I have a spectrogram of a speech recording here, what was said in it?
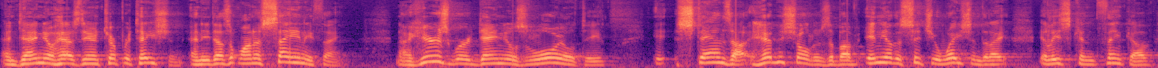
And Daniel has the interpretation, and he doesn't want to say anything. Now, here's where Daniel's loyalty stands out head and shoulders above any other situation that I at least can think of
